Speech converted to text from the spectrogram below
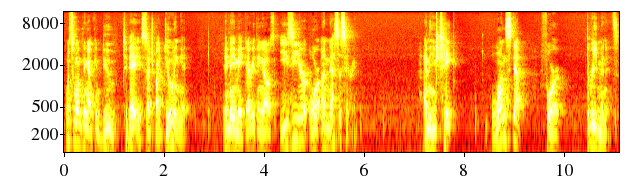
what's the one thing I can do today such by doing it, it may make everything else easier or unnecessary. And then you take one step for three minutes.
